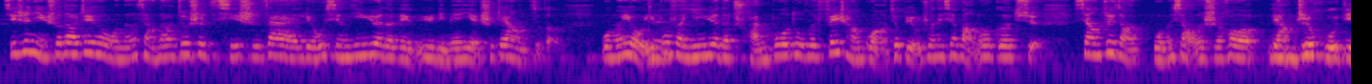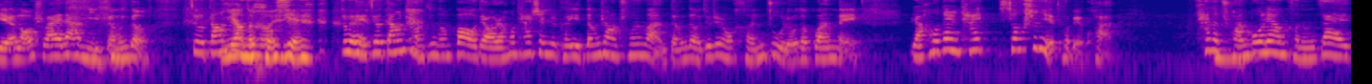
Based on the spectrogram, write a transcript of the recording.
其实你说到这个，我能想到就是，其实，在流行音乐的领域里面也是这样子的。我们有一部分音乐的传播度会非常广，就比如说那些网络歌曲，像最早我们小的时候，《两只蝴蝶》《老鼠爱大米》等等，就当场一样的和弦，对，就当场就能爆掉。然后它甚至可以登上春晚等等，就这种很主流的官媒。然后，但是它消失的也特别快。它的传播量可能在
